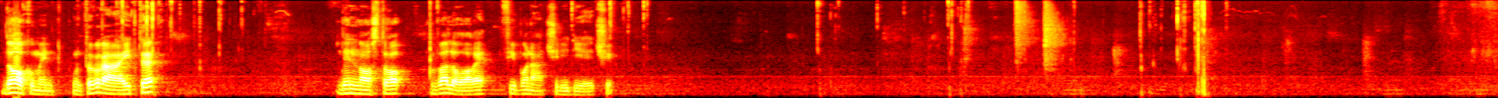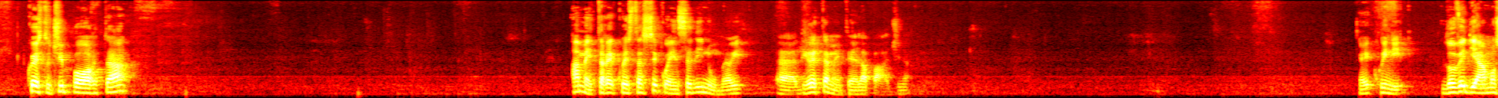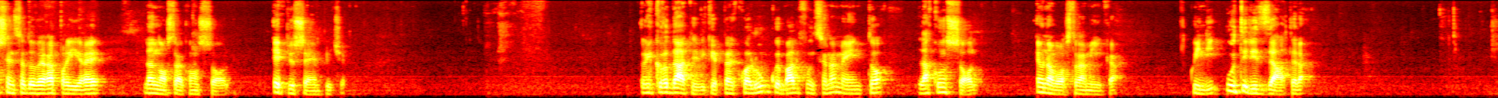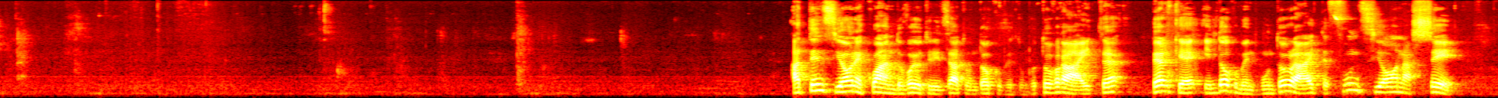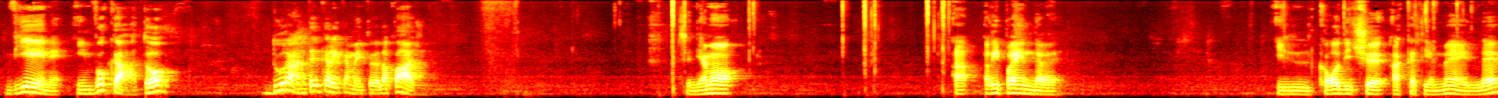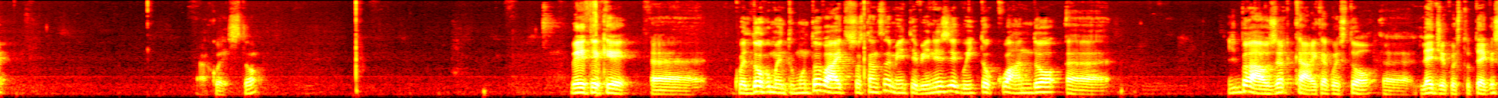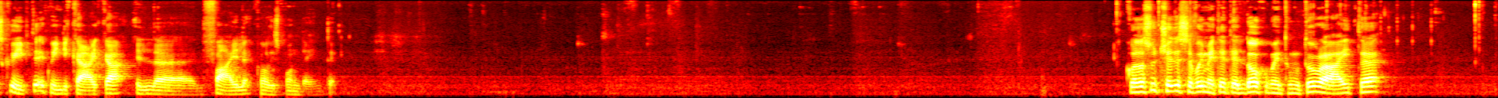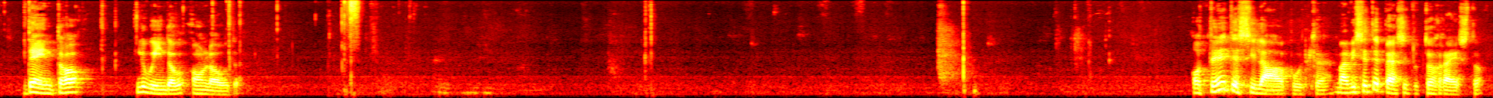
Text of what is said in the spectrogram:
document.write del nostro valore Fibonacci di 10. Questo ci porta a mettere questa sequenza di numeri eh, direttamente nella pagina. Okay? Quindi lo vediamo senza dover aprire la nostra console. È più semplice. Ricordatevi che per qualunque malfunzionamento la console è una vostra amica, quindi utilizzatela. Attenzione quando voi utilizzate un document.write perché il document.write funziona se viene invocato durante il caricamento della pagina. Se andiamo a riprendere il codice HTML, questo, vedete che eh, quel document.write sostanzialmente viene eseguito quando eh, il browser questo, eh, legge questo tag script e quindi carica il, il file corrispondente. Cosa succede se voi mettete il document.write dentro il window onload? Ottenete sì l'output, ma vi siete persi tutto il resto.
